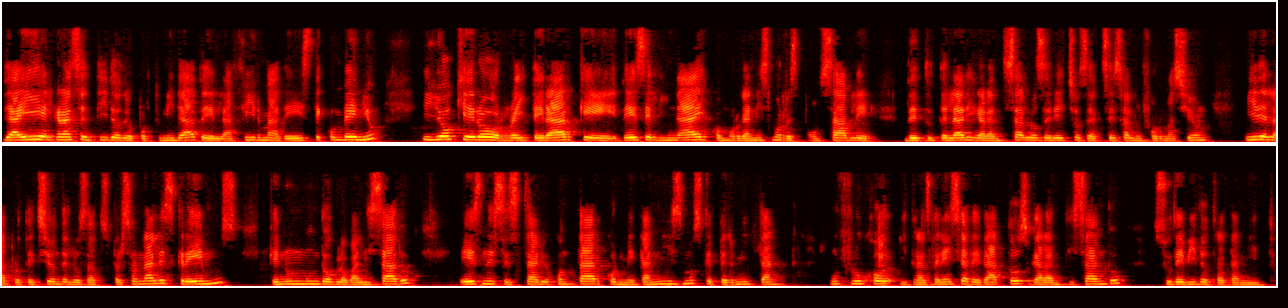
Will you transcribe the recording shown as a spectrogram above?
De ahí el gran sentido de oportunidad de la firma de este convenio y yo quiero reiterar que desde el INAI, como organismo responsable de tutelar y garantizar los derechos de acceso a la información y de la protección de los datos personales, creemos que en un mundo globalizado es necesario contar con mecanismos que permitan un flujo y transferencia de datos garantizando su debido tratamiento.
